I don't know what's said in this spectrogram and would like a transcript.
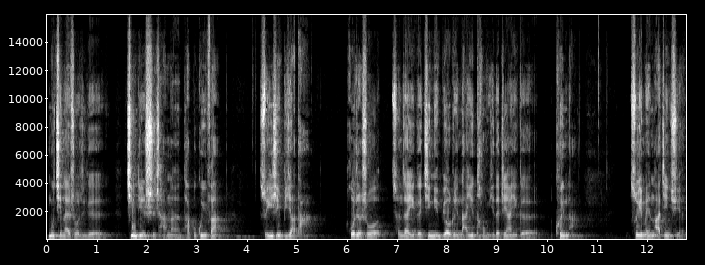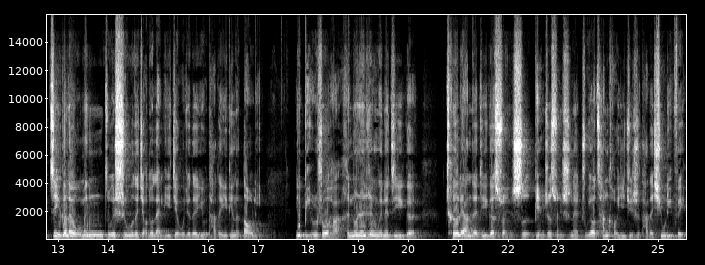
目前来说，这个鉴定市场呢，它不规范，随意性比较大，或者说存在一个鉴定标准难以统一的这样一个困难，所以没拿进去。这个呢，我们作为实务的角度来理解，我觉得有它的一定的道理。你比如说哈，很多人认为呢，这个车辆的这个损失贬值损失呢，主要参考依据是它的修理费，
